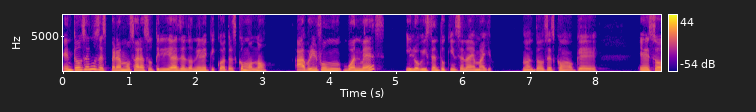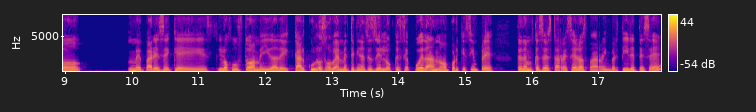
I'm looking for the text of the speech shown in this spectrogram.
entonces nos esperamos a las utilidades del 2024. Es como, no, abril fue un buen mes y lo viste en tu quincena de mayo, ¿no? Entonces, como que eso me parece que es lo justo a medida de cálculos, obviamente financieros, de lo que se pueda, ¿no? Porque siempre tenemos que hacer estas reservas para reinvertir, etc.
